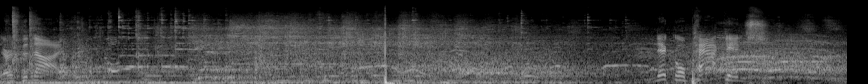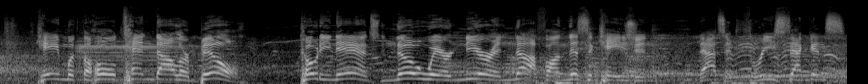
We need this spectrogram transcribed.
There's the nod. Nickel package came with the whole $10 bill. Cody Nance nowhere near enough on this occasion. That's at three seconds,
